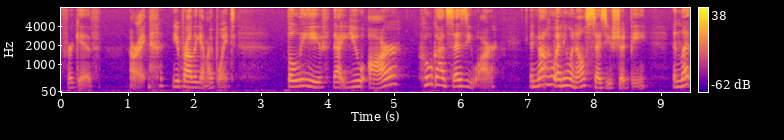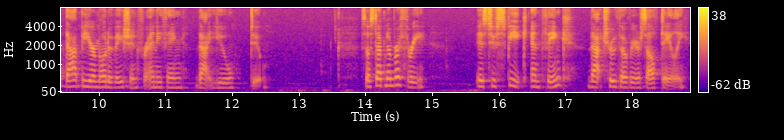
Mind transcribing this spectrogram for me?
forgive. All right, you probably get my point. Believe that you are who God says you are and not who anyone else says you should be. and let that be your motivation for anything that you do. So, step number three is to speak and think that truth over yourself daily.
